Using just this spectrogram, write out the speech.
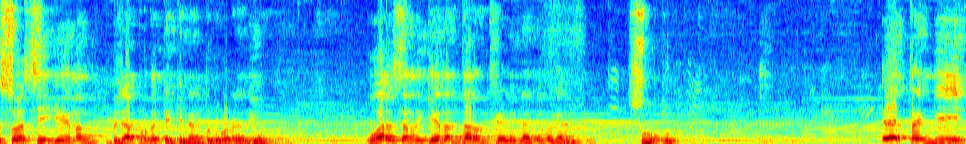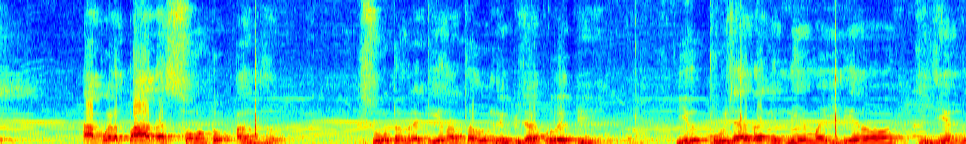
ಸೊಸಿಗೆ ಏನಂತ ಬಿಜಾಪುರದಕ್ಕೆ ನೆನ್ಪಿಟ್ಕೊಡ್ರೆ ನೀವು. ವರಸ ಅನ್ನೋದಕ್ಕೆ ಏನಂತಾರಂತ ಹೇಳಿ ನಾ ನಿಮಗೆ? ಸೂಟು. ಏ ತಂಗಿ ಅಪ್ಪಗಳ ಪಾದ ಸೂಟು ಅಂದ್ಲು. ಸೂಟ್ ಅಂದ್ರೆ ಏನು ಅರ್ಥ ಆಗುತ್ತೆ ಬಿಜಾಪುರದಕ್ಕೆ? ಇದು ಪೂಜಾದಾಗಿನ ನಿಯಮ ಇದೇನೋ ಇದೇನು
